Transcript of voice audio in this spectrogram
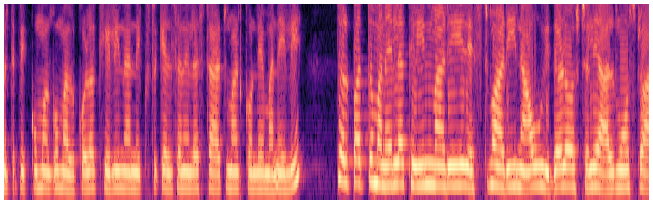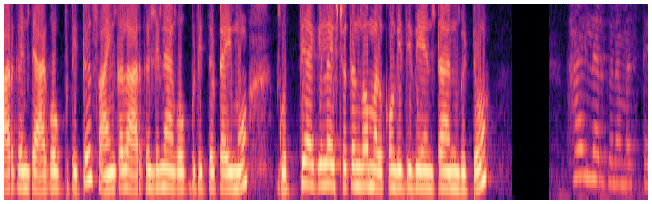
ಮತ್ತೆ ಪೆಕ್ಕು ಮಗು ಮಲ್ಕೊಳ್ಳೋಕೆ ಹೇಳಿ ನಾನು ನೆಕ್ಸ್ಟ್ ಕೆಲಸನೆಲ್ಲ ಸ್ಟಾರ್ಟ್ ಮಾಡ್ಕೊಂಡೆ ಮನೇಲಿ. ಸ್ವಲ್ಪ ಹೊತ್ತು ಮನೆಯೆಲ್ಲ ಕ್ಲೀನ್ ಮಾಡಿ ರೆಸ್ಟ್ ಮಾಡಿ, ನಾವು ಇದ್ದಳೋ ಅಷ್ಟರಲ್ಲಿ ಆಲ್ಮೋಸ್ಟ್ ಆರು ಗಂಟೆ ಆಗೋಗ್ಬಿಟ್ಟಿತ್ತು. ಸಾಯಂಕಾಲ ಆರು ಗಂಟೆನೇ ಆಗೋಗ್ಬಿಟ್ಟಿತ್ತು ಟೈಮು ಗೊತ್ತೇ ಆಗಿಲ್ಲ, ಇಷ್ಟೊತ್ತಂಗ ಮಲ್ಕೊಂಡಿದ್ದೀವಿ ಅಂತ ಅಂದ್ಬಿಟ್ಟು. ಹಾಯ್ ಎಲ್ಲರಿಗೂ ನಮಸ್ತೆ.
